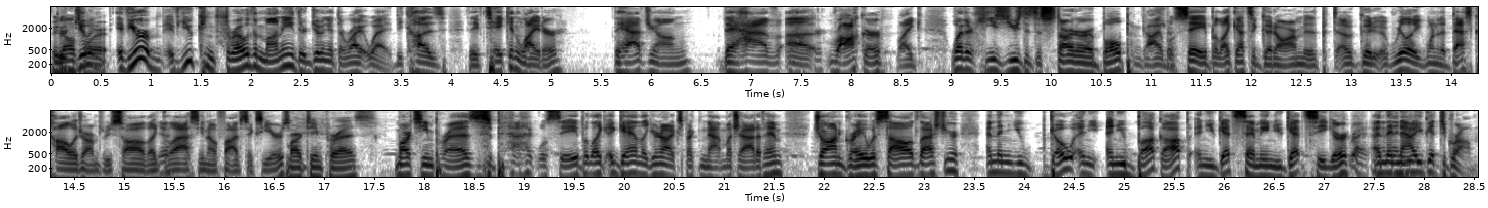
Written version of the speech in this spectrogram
We're they're going doing. for it. If you're if you can throw the money, they're doing it the right way because they've taken lighter. They have Young. They have uh, Rocker. Like whether he's used as a starter or a bullpen guy, we'll see. But like that's a good arm, a a good, really one of the best college arms we saw like the last you know five six years. Martin Perez. Martin Perez is back. We'll see. But like again, like you're not expecting that much out of him. Jon Gray was solid last year, and then you go and you, and you buck up and you get Semi and you get Seager, Right, and, and then, then now you, you- get Degrom.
